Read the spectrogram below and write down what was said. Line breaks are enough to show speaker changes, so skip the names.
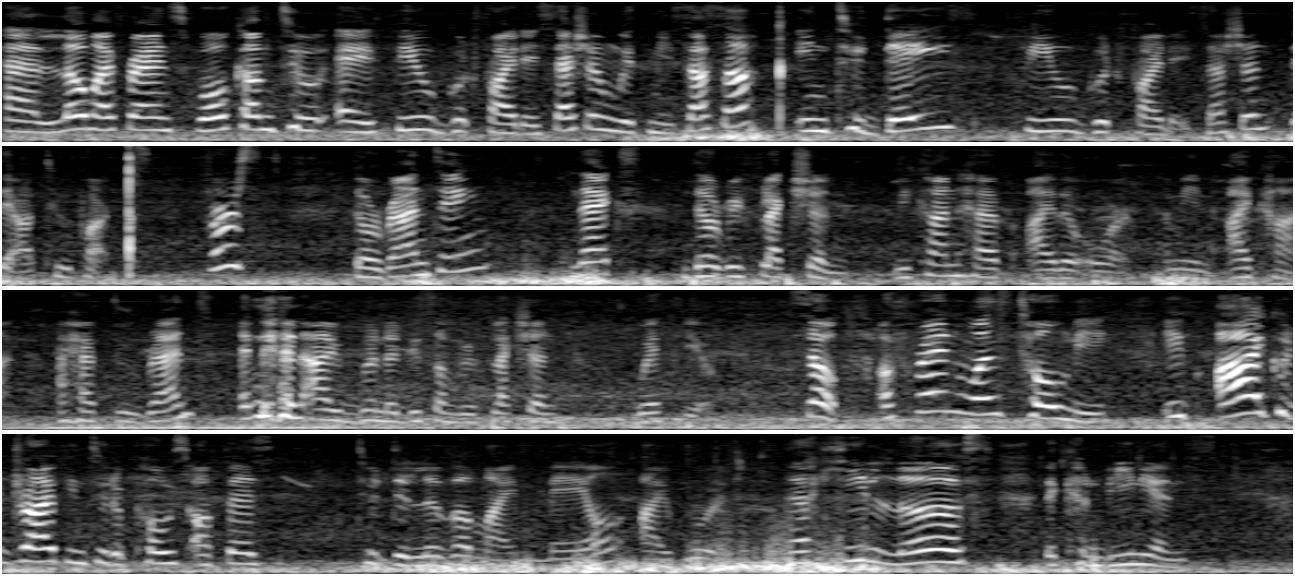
Hello, my friends. Welcome to a Feel Good Friday session with me, Sasa. In today's Feel Good Friday session, there are two parts. First, the ranting. Next, the reflection. We can't have either or. I mean, I can't. I have to rant and then I'm gonna do some reflection with you. So, a friend once told me if I could drive into the post office to deliver my mail, I would. He loves the convenience.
